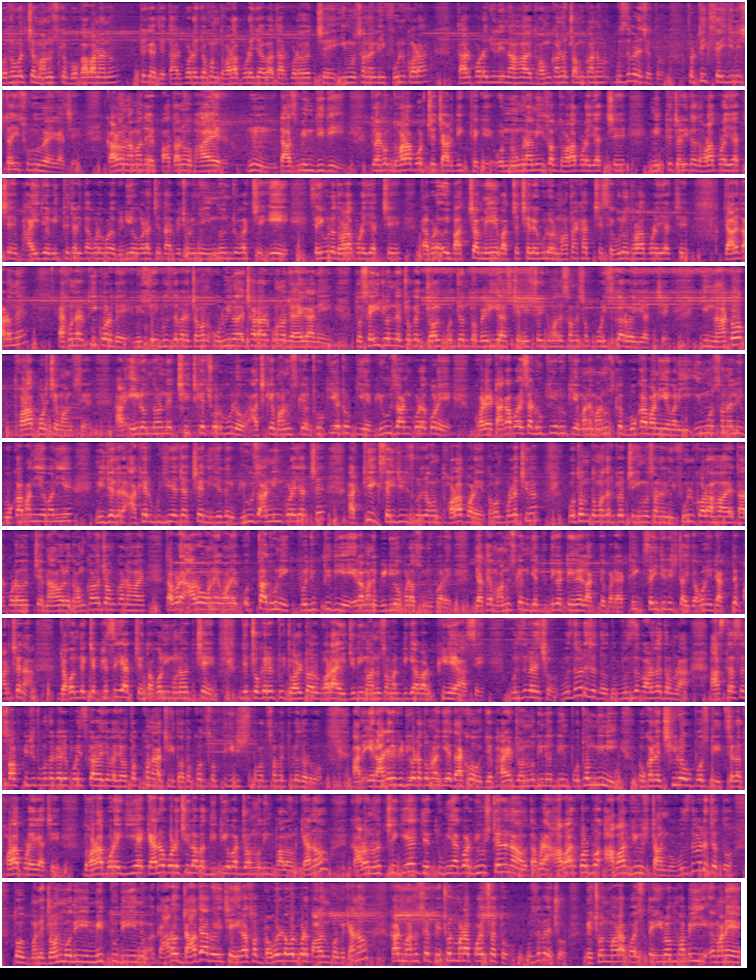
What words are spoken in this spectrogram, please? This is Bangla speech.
প্রথম হচ্ছে মানুষকে বোকা বানানো, ঠিক আছে? তারপরে যখন ধরা পড়ে যাওয়া তারপরে হচ্ছে ইমোশনালি ফুল করা তারপরে যদি না হয় ধমকানো চমকানো, বুঝতে পেরেছ তো? তো ঠিক সেই জিনিসটাই শুরু হয়ে গেছে। কারণ আমাদের পাতানো ভাইয়ের, হুম, ডাস্টবিন দিদি, তো এখন ধরা পড়ছে চারদিক থেকে। ওর নোংরামি সব ধরা পড়ে যাচ্ছে, মিথ্যেচারিতা ধরা পড়ে যাচ্ছে, ভাই যে মিথ্যেচারিতা করে করে ভিডিও করাচ্ছে, তার পেছনে যে ইন্ধন যোগাচ্ছে, এ, সেইগুলো ধরা পড়ে যাচ্ছে। তারপরে ওই বাচ্চা মেয়ে, বাচ্চা ছেলেগুলোর মাথা খাচ্ছে, সেগুলো ধরা পড়ে যাচ্ছে। যার কারণে এখন আর কি করবে, নিশ্চয়ই বুঝতে পারে যখন অভিনয় ছাড়া আর কোনো জায়গা নেই। তো সেই জন্য চোখের জল পর্যন্ত বেরিয়ে আসছে, নিশ্চয়ই তোমাদের সামনে সব পরিষ্কার হয়ে যাচ্ছে। কি নাটক? ধরা পড়ছে মানুষের। আর এইরকম ধরনের ছিচকে চোরগুলো আজকে মানুষকে ঠকিয়ে ঠকিয়ে ভিউজ আর্ন করে করে, ঘরে টাকা পয়সা ঢুকিয়ে ঢুকিয়ে মানে মানুষকে বোকা বানিয়ে বানিয়ে ইমোশনালি বোকা বানিয়ে বানিয়ে নিজেদের আখের বুঝিয়ে যাচ্ছে, নিজেদের ভিউজ আর্নিং করে যাচ্ছে। আর ঠিক সেই জিনিসগুলো যখন ধরা পড়ে, তখন বলেছি না, প্রথম তোমাদেরকে হচ্ছে ইমোশনালি ফুল করা হয়, তারপরে হচ্ছে না হলে ধমকানো চমকানো হয়, তারপরে আরও অনেক অনেক অত্যাধুনিক প্রযুক্তি দিয়ে এরা মানে ভিডিও করা শুরু করে, যাতে মানুষকে নিজেদের দিকে টেনে রাখতে পারে। আর ঠিক সেই জিনিসটাই, যখনই রাখতে পারছে না যখন দেখছে ফেসে যাচ্ছে, তখনই মনে হচ্ছে যে চোখের একটু জল টল গড়াই, যদি মানুষ আমার দিকে আবার ফিরে আসে। বুঝতে পেরেছ? বুঝতে পেরেছ তো? বুঝতে পারবে তোমরা। আস্তে আস্তে সব কিছু তোমাদের কাছে পরিষ্কার হয়ে যাবে। যতক্ষণ আছি, ততক্ষণ সত্যি জিনিসটা তোমাদের সামনে তুলে ধরবো। আর এর আগের ভিডিওটা তোমরা গিয়ে দেখো যে ভাইয়ের জন্মদিনের দিন প্রথম দিনই ওখানে ছিল উপস্থিত। সেটা ধরা পড়ে গেছে। ধরা পড়ে গিয়ে কেন করেছিল আবার দ্বিতীয়বার জন্মদিন পালন? কেন? কারণ হচ্ছে গিয়ে যে তুমি একবার ভিউজ টেনে নাও, তারপরে আবার করব, আবার ভিউজ টানবো। বুঝতে পেরেছ তো? তো মানে জন্মদিন, মৃত্যুদিন আরও যা যা রয়েছে, এরা সব ডবল ডবল করে পালন করবে। কেন? কারণ মানুষের পেছন মারা পয়সা তো, বুঝতে পেরেছ? পেছন মারা পয়সা তো এইরকমভাবেই মানে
